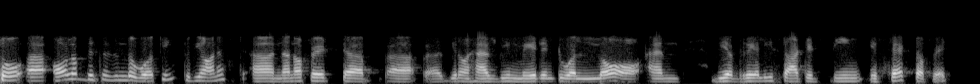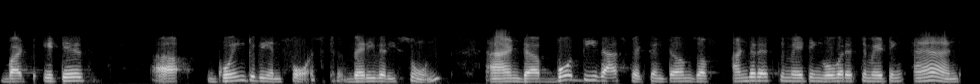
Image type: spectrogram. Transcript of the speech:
So uh, all of this is in the working, to be honest. Uh, none of it, uh, uh, you know, has been made into a law, and we have really started seeing effect of it. But it is going to be enforced very, very soon. And both these aspects, in terms of underestimating, overestimating, and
